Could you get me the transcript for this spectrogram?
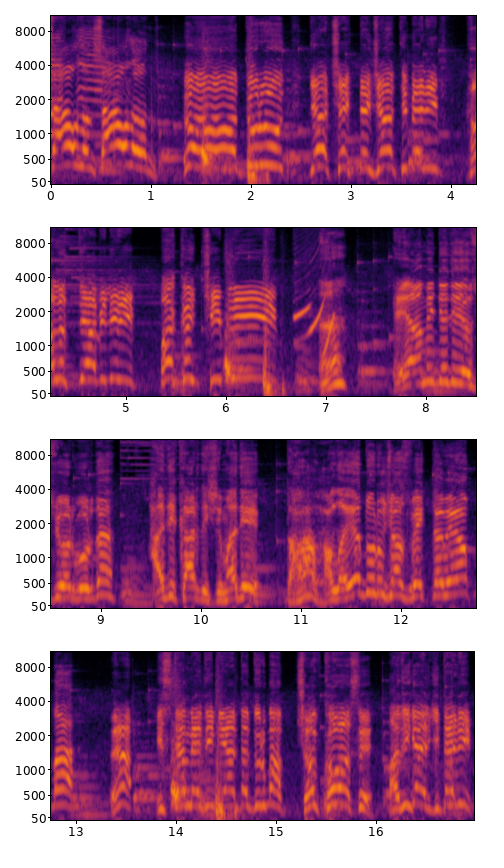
sağ olun sağ olun. Aa, durun. Gerçek Necati benim. Kanıtlayabilirim. Bakın kimliğim. Ha? Peyami dede yazıyor burada. Hadi kardeşim hadi. Daha halaya duracağız bekleme yapma. Ya, istenmediğim yerde durmam. Çöp kovası. Hadi gel gidelim.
